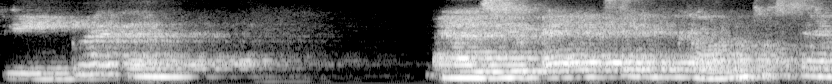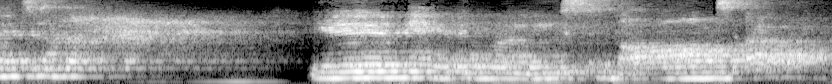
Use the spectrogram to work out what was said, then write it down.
Deep breath in. As you exhale, come to center. Inhaling, releasing arms up.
